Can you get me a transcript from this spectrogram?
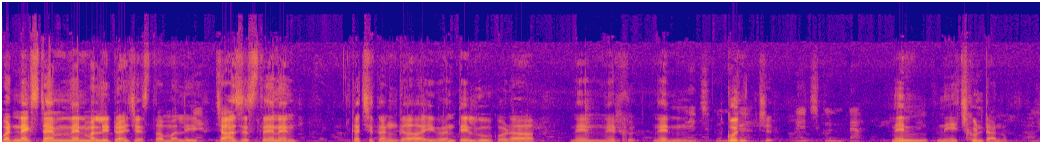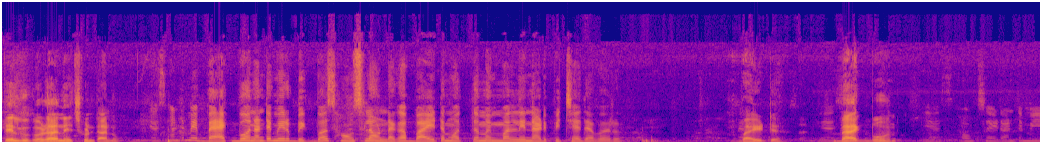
but next time నేను మళ్ళీ ట్రై చేస్తా మళ్ళీ ఛాన్స్ ఇస్తే నేను ఖచ్చితంగా ఈవెన్ తెలుగు కూడా నేను నేర్చు నేను కొంచెం నేర్చుకుంటా. నేను నేర్చుకుంటాను. తెలుగు కూడా నేర్చుకుంటాను. అంటే మీ బ్యాక్ బోన్ అంటే మీరు బిగ్ బాస్ హౌస్లో ఉండగా బయట మొత్తం మిమ్మల్ని నడిపించేది ఎవరు? బయట? బ్యాక్ బోన్ అంటే మీ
